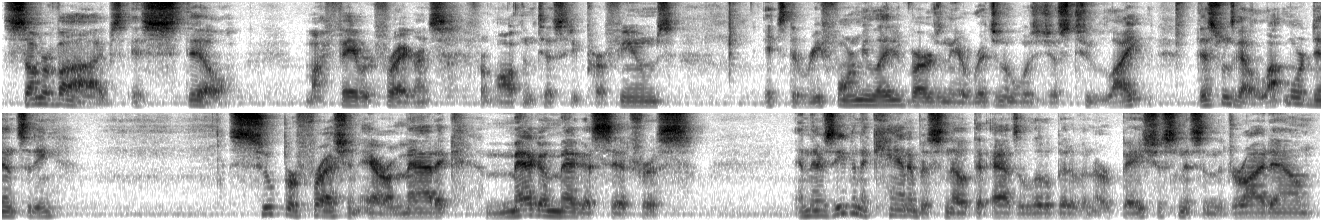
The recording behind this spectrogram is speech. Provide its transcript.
Summer Vibez is still my favorite fragrance from Authenticity Perfumes. It's the reformulated version. The original was just too light. This one's got a lot more density. Super fresh and aromatic. Mega, mega citrus. And there's even a cannabis note that adds a little bit of an herbaceousness in the dry down.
